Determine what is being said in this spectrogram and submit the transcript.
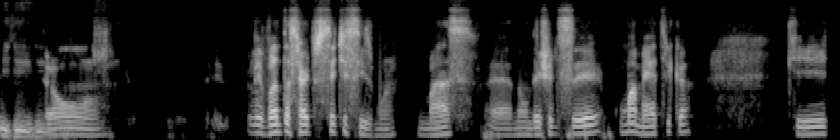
então, levanta certo ceticismo, mas é, não deixa de ser uma métrica que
